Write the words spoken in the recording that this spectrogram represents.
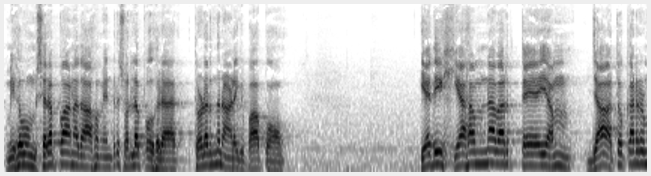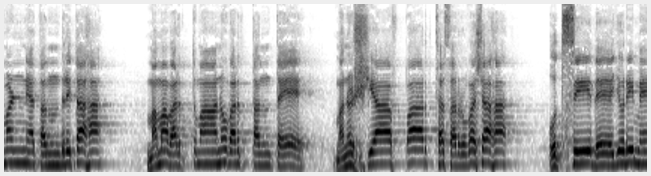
மிகவும் சிறப்பானதாகும் என்று சொல்லப்போகிறார் தொடர்ந்து நாளைக்கு பார்ப்போம். எதி ஹியகம் ந வர்த்தேயம் ஜாத்து கர்மண்ய தந்திரிதா மம வர்த்தமானு வர்த்தந்தே மனுஷ்யா பார்த்த சர்வசா उत्सीदेयुरिमे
